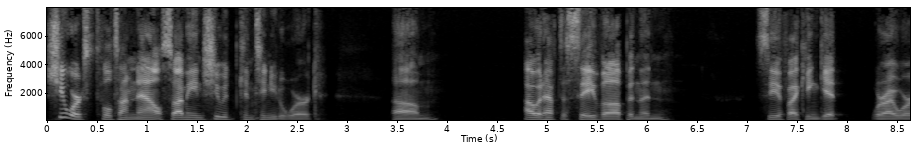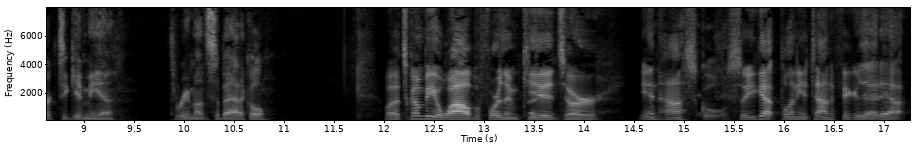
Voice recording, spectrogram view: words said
she works full time now, so I mean, she would continue to work. Um, I would have to save up and then see if I can get where I work to give me a three month sabbatical. Well, it's going to be a while before them kids are in high school, so you got plenty of time to figure that out.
